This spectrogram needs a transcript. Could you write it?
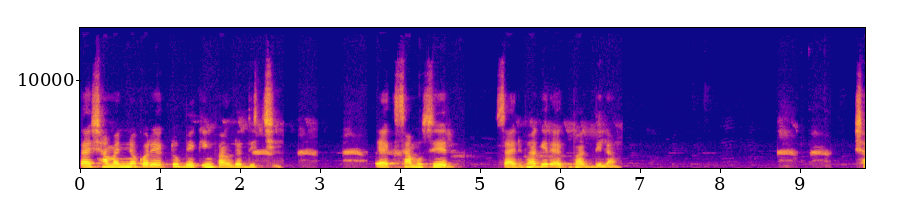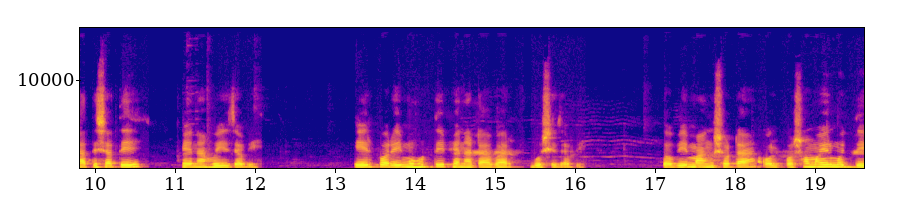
তাই সামান্য করে একটু বেকিং পাউডার দিচ্ছি। এক চামচের চার ভাগের এক ভাগ দিলাম। সাথে সাথে ফেনা হয়ে যাবে। এরপরে মুহূর্তে ফেনাটা আবার বসে যাবে। তবে মাংসটা অল্প সময়ের মধ্যে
